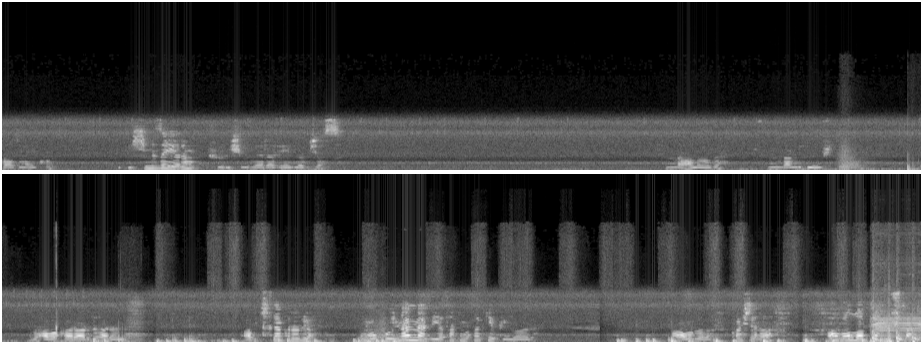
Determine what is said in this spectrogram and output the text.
kazmayı koy. İşimize yarım şu işimize yarar ev yapacağız. Şunu da al abi. Şunu ben bir duymuştum ya. Ve hava karardı herhalde. Abi cidden kararıyor. Ama o koyunlar nerede? Yatak matak yapayım bari. Aa oradalar. Kaç tane var? Aa vallahi tam 3 tane.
